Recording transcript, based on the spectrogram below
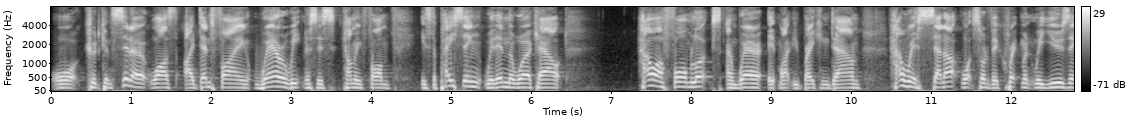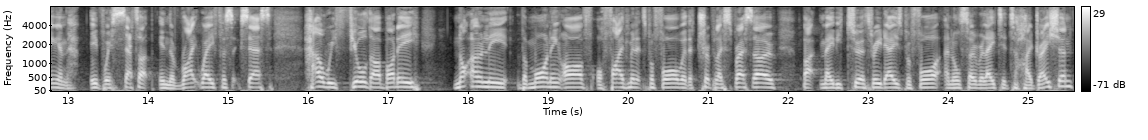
or could consider whilst identifying where a weakness is coming from is the pacing within the workout, how our form looks and where it might be breaking down, how we're set up, what sort of equipment we're using, and if we're set up in the right way for success, how we fueled our body not only the morning of or five minutes before with a triple espresso, but maybe two or three days before, and also related to hydration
